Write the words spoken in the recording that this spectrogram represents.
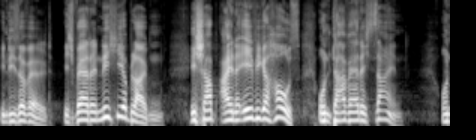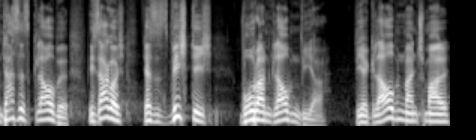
in dieser Welt. Ich werde nicht hier bleiben. Ich habe ein ewiges Haus und da werde ich sein. Und das ist Glaube. Ich sage euch, das ist wichtig, woran glauben wir? Wir glauben manchmal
